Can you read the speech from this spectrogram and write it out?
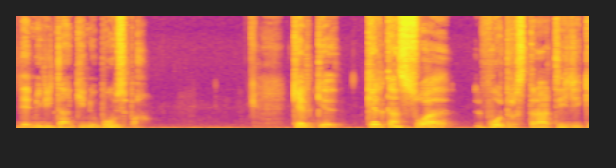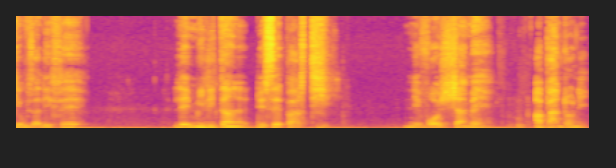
Des militants qui ne bougent pas. Quelle qu'en soit votre stratégie que vous allez faire, les militants de ces partis ne vont jamais abandonner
